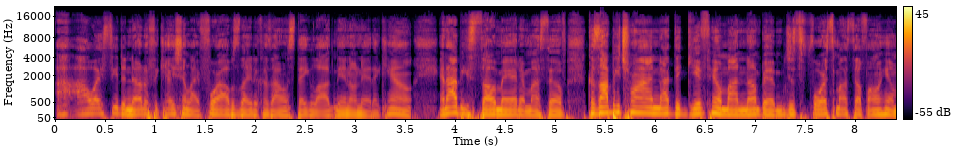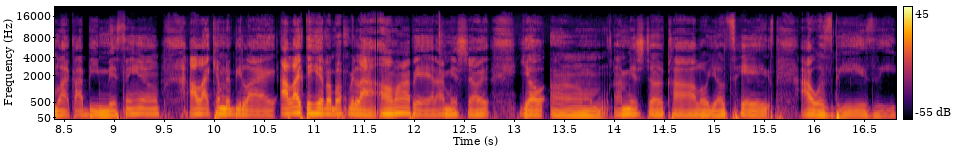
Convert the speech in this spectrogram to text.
I always see the notification like four hours later because I don't stay logged in on that account, and I be so mad at myself because I be trying not to give him my number and just force myself on him like I be missing him. I like him to be like, I like to hit him up and be like, "Oh my bad, I missed your yo um I missed your call or your text. I was busy,"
